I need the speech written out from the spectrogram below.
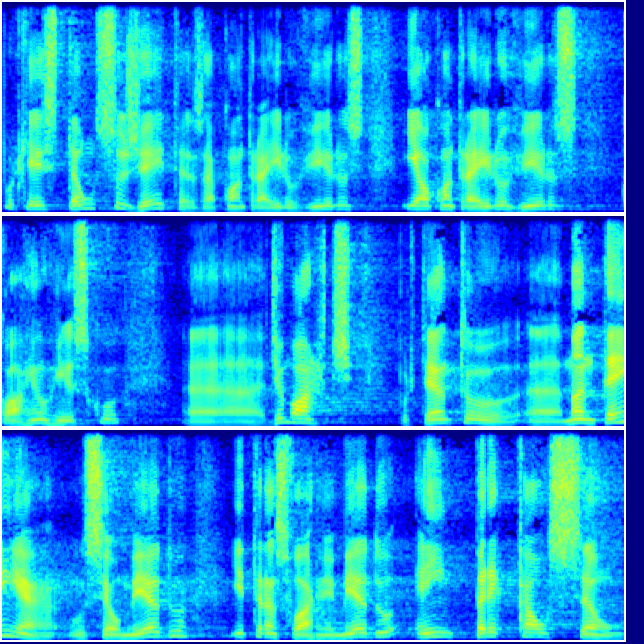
porque estão sujeitas a contrair o vírus e, ao contrair o vírus, correm o risco uh, de morte. Portanto, uh, mantenha o seu medo e transforme medo em precaução.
